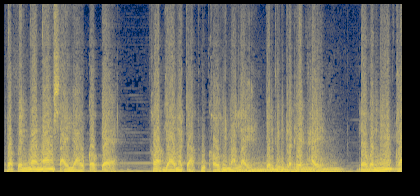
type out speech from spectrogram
เพราะเป็นแม่น้ำสายยาวเก่าแก่ทอดยาวมาจากภูเขาหิมาลัยจนถึงประเทศไทย แล้ววันนี้พระ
